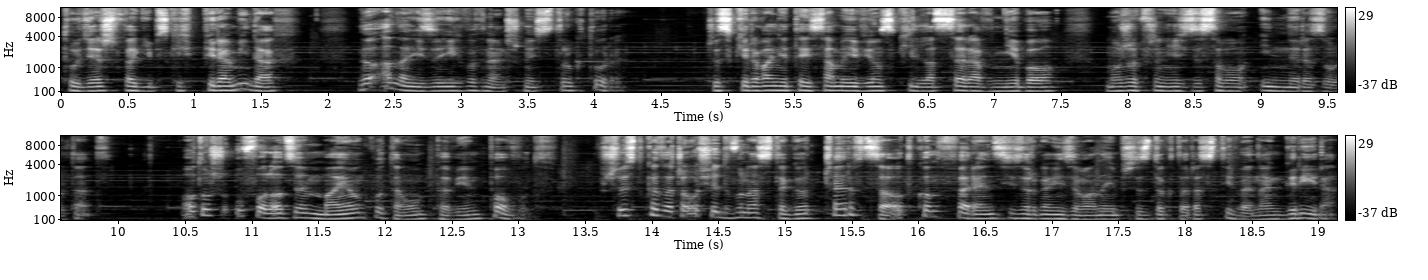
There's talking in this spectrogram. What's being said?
tudzież w egipskich piramidach do analizy ich wewnętrznej struktury. Czy skierowanie tej samej wiązki lasera w niebo może przynieść ze sobą inny rezultat? Otóż ufolodzy mają ku temu pewien powód. Wszystko zaczęło się 12 czerwca od konferencji zorganizowanej przez doktora Stevena Greera.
